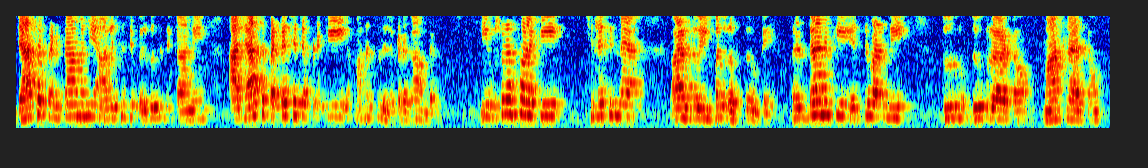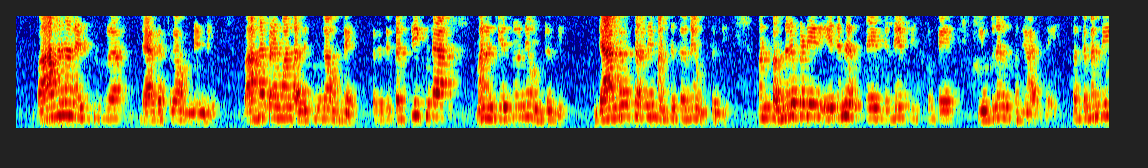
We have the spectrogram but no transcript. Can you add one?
ధ్యాస పెడతామని ఆలోచించి పెరుగుతుంది కానీ ఆ ధ్యాస పెట్టొచ్చేటప్పటికి మనసు నిలకడగా ఉండదు. ఈ వృషభరాశి వాళ్ళకి చిన్న చిన్న వాళ్ళతో ఇబ్బందులు వస్తూ ఉంటాయి. పెద్దానికి ఎదుటి వాళ్ళని దూ దూకులాడటం మాట్లాడటం వాహనాలు నడిపి జాగ్రత్తగా ఉండండి. బాహ్య ప్రమాదాలు అధికంగా ఉన్నాయి. ప్రతి ప్రతి కూడా మన చేతిలోనే ఉంటుంది. జాగ్రత్త అనేది మంచితోనే ఉంటుంది. మనం తొందరపడి ఏదైనా సరే నిర్ణయం తీసుకుంటే ఇబ్బందులు కొని ఆడతాయి కొంతమంది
